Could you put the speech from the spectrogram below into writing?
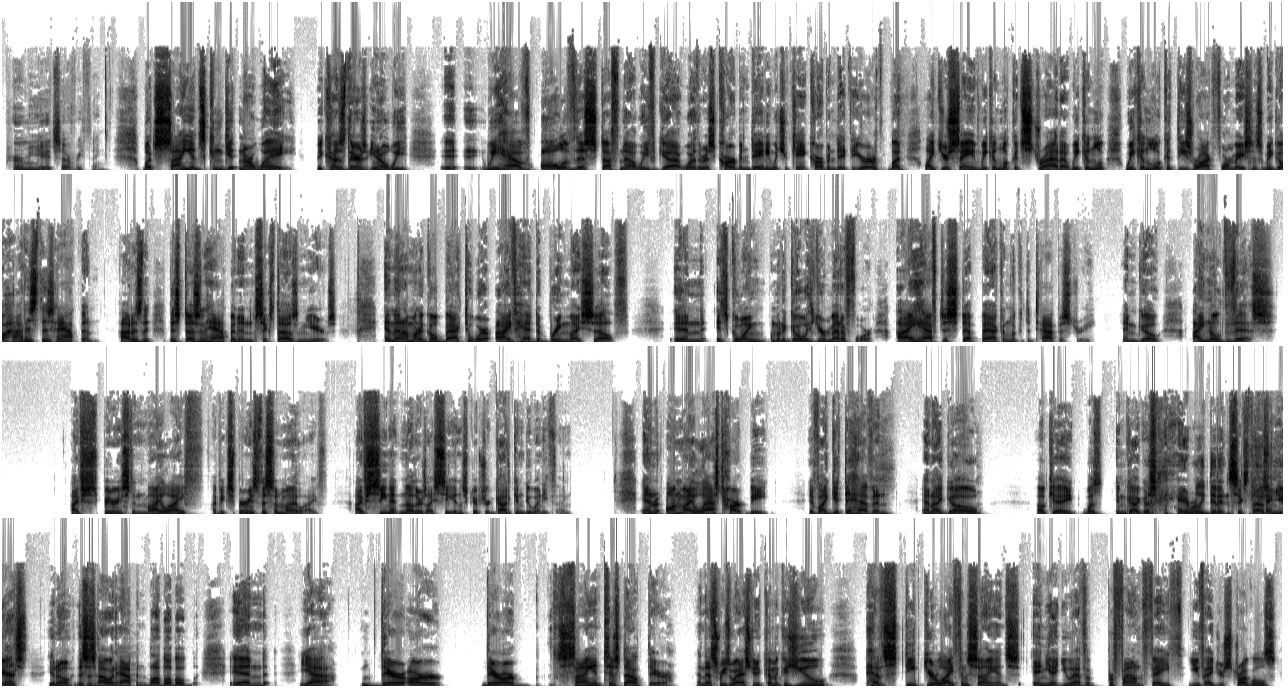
permeates everything. but science can get in our way because there's you know we it, it- we have all of this stuff now. We've got whether it's carbon dating, which you can't carbon date the Earth, but like you're saying, we can look at strata. We can look. We can look at these rock formations and we go, how does this happen? How does the, this doesn't happen in six thousand years? And then I'm going to go back to where I've had to bring myself. And it's going, I'm going to go with your metaphor. I have to step back and look at the tapestry and go, I know this. I've experienced in my life. I've experienced this in my life. I've seen it in others. I see it in scripture. God can do anything. And on my last heartbeat, if I get to heaven and I go, okay, was, and God goes, hey, I really did it in 6,000 years. You know, this is how it happened, blah, blah, blah. blah. And yeah, there are, there are scientists out there. And that's the reason why I asked you to come in because you have steeped your life in science and yet you have a profound faith. You've had your struggles.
